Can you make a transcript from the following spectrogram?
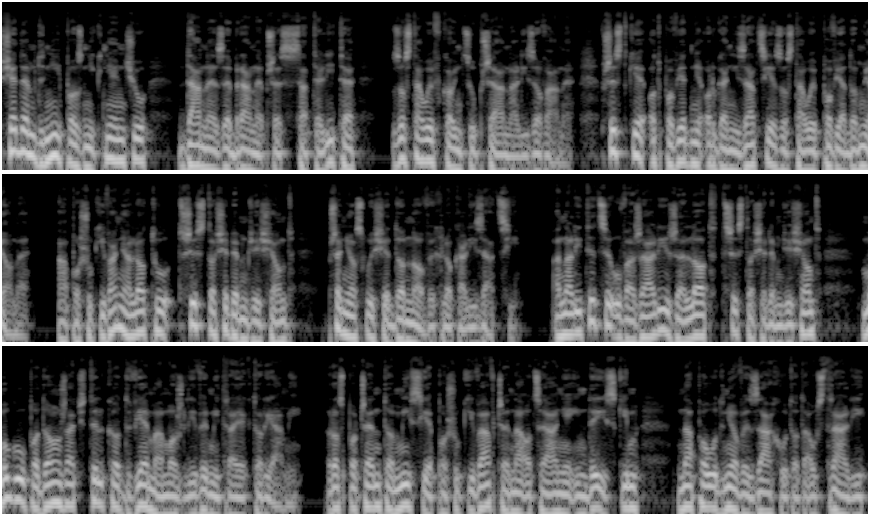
Siedem dni po zniknięciu dane zebrane przez satelitę zostały w końcu przeanalizowane. Wszystkie odpowiednie organizacje zostały powiadomione, a poszukiwania lotu 370 przeniosły się do nowych lokalizacji. Analitycy uważali, że lot 370 mógł podążać tylko dwiema możliwymi trajektoriami. Rozpoczęto misje poszukiwawcze na Oceanie Indyjskim na południowy zachód od Australii,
